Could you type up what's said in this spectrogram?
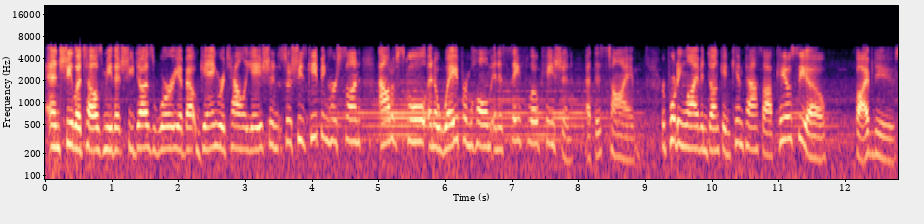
And Sheila tells me that she does worry about gang retaliation, so she's keeping her son out of school and away from home in a safe location at this time. Reporting live in Duncan, Kim Passoff, KOCO 5 News.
